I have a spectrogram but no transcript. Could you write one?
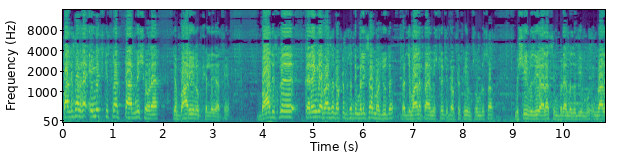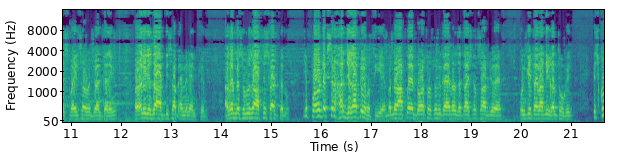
पाकिस्तान का इमेज किस तरह टार्निश हो रहा है, जब बाहर ये लोग खेलने जाते हैं। बात इसमें करेंगे, हमारे साथ डॉक्टर प्रसद मलिक साहब मौजूद है तर्जमान प्राइम मिनिस्टर के डॉक्टर करीम सुमरू साहब, बशीर वजी आला सिंह बुला मजहबी इमरान इसमाइल साहब ज्वाइन करेंगे, और अली रजा आबदी साहब एम एन एम के अगर मैं सुमरू साहब आपसे स्टार्ट करूँ, ये पॉलिटिक्स हर जगह पे होती है। मतलब आपने दौर उसमें भी कहा था जका अशरफ साहब जो है, उनकी तैनाती गलत हो गई। इसको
